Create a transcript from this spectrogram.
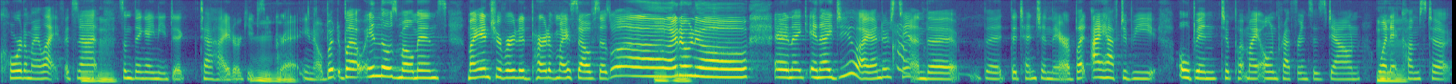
core to my life. It's not Mm-hmm. something I need to, to hide or keep secret, you know. But but in those moments, my introverted part of myself says, "Well, Mm-hmm. I don't know," and I and I do. I understand the the the tension there, but I have to be open to put my own preferences down when Mm-hmm. it comes to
